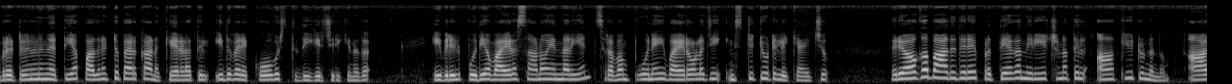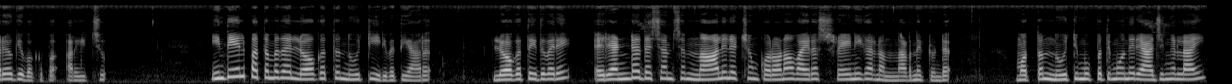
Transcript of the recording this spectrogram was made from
ബ്രിട്ടനിൽ നിന്നെത്തിയ പതിനെട്ട് പേർക്കാണ് കേരളത്തിൽ ഇതുവരെ കോവിഡ് സ്ഥിരീകരിച്ചിരിക്കുന്നത്. ഇവരിൽ പുതിയ വൈറസ് ആണോ എന്നറിയാൻ സ്രവം പൂനെ വൈറോളജി ഇൻസ്റ്റിറ്റ്യൂട്ടിലേക്ക് അയച്ചു. രോഗബാധിതരെ പ്രത്യേക നിരീക്ഷണത്തിൽ ആക്കിയിട്ടുണ്ടെന്നും ആരോഗ്യവകുപ്പ് അറിയിച്ചു. ഇന്ത്യയിൽ പത്തൊമ്പത് ലോകത്ത് നൂറ്റി ഇരുപത്തിയാറ് ലോകത്ത് ഇതുവരെ രണ്ട് ദശാംശം നാല് ലക്ഷം കൊറോണ വൈറസ് ശ്രേണീകരണം നടന്നിട്ടുണ്ട്. മൊത്തം നൂറ്റി മുപ്പത്തിമൂന്ന് രാജ്യങ്ങളിലായി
